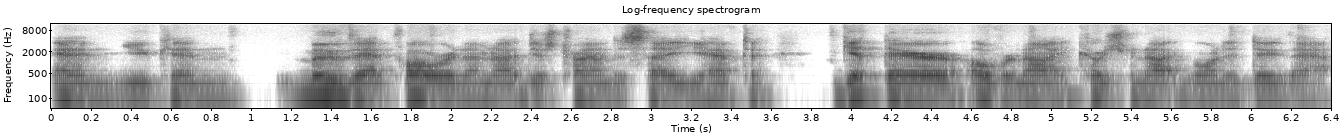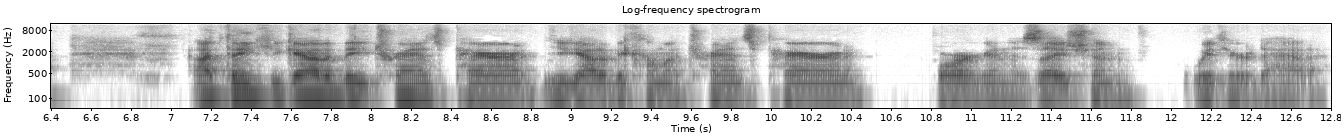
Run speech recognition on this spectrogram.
and you can move that forward. I'm not just trying to say you have to get there overnight because you're not going to do that. I think you got to be transparent. You got to become a transparent organization with your data.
